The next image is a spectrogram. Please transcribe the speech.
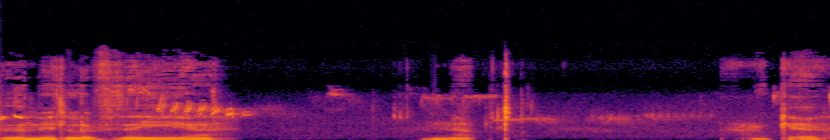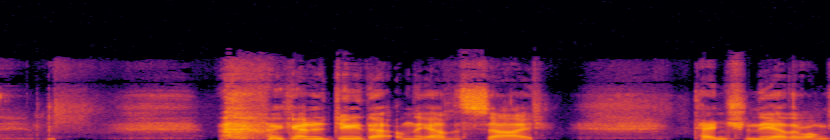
to the middle of the uh, nut. Go. We're going to do that on the other side. Tension the other one.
